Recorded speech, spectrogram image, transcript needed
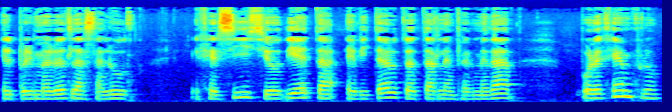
El primero es la salud, ejercicio, dieta, evitar o tratar la enfermedad. Por ejemplo,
